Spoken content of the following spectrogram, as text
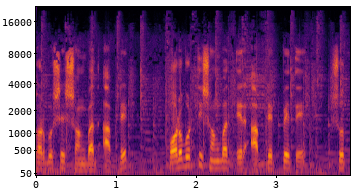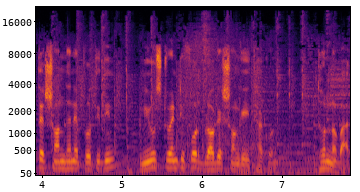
সর্বশেষ সংবাদ আপডেট। পরবর্তী সংবাদ এর আপডেট পেতে সত্যের সন্ধানে প্রতিদিন নিউজ টোয়েন্টি ব্লগের সঙ্গেই থাকুন। ধন্যবাদ।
